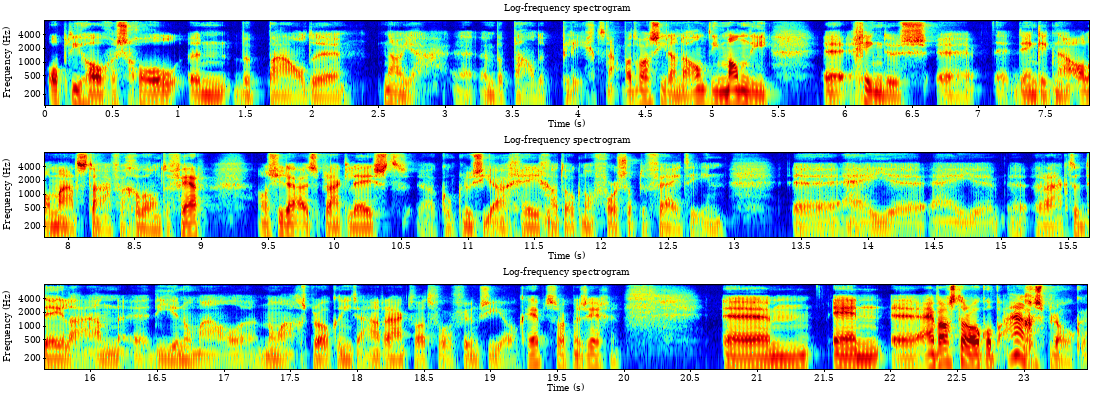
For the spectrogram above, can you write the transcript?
op die hogeschool een bepaalde, nou ja, eh, een bepaalde plicht. Nou, wat was hier aan de hand? Die man die eh, ging dus, eh, denk ik, naar alle maatstaven gewoon te ver. Als je de uitspraak leest, conclusie AG gaat ook nog fors op de feiten in. Hij hij raakte delen aan die je normaal, normaal gesproken niet aanraakt, wat voor functie je ook hebt, zal ik maar zeggen. Ehm, en hij was daar ook op aangesproken.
